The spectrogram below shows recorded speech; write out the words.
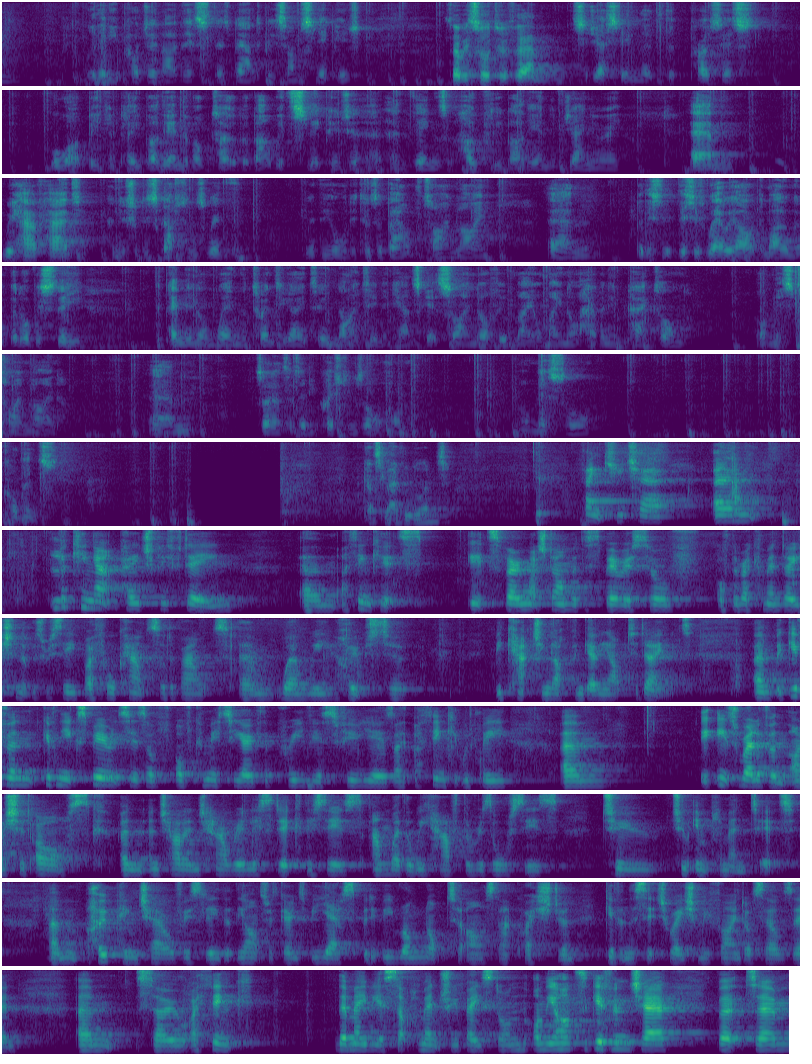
with any project like this, there's bound to be some slippage. So we're sort of um, suggesting that the process will be complete by the end of October, but with slippage and, and things, hopefully by the end of January. Um, we have had initial discussions with with the auditors about the timeline. Um, but this, this is where we are at the moment. But obviously, depending on when the 2018-19 accounts get signed off, it may or may not have an impact on, on this timeline. Um, so I don't know if there's any questions on, on, on this or comments. Councillor Heather Williams? Thank you, Chair. Um, looking at page 15, um, I think it's it's very much done with the spirit of, of the recommendation that was received by full council about um, when we hoped to be catching up and getting up to date. Um, but given, given the experiences of, of committee over the previous few years, I, I think it would be, um, it, it's relevant I should ask and, and challenge how realistic this is and whether we have the resources to, to implement it um, hoping, Chair, obviously, that the answer is going to be yes, but it'd be wrong not to ask that question, given the situation we find ourselves in. Um, so I think there may be a supplementary based on, on the answer given, Chair, but um,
